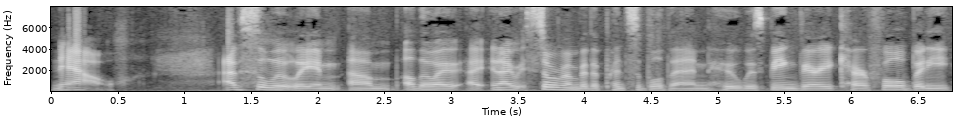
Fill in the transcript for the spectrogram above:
now. Absolutely, and um, although I, I, and I still remember the principal then who was being very careful, but he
